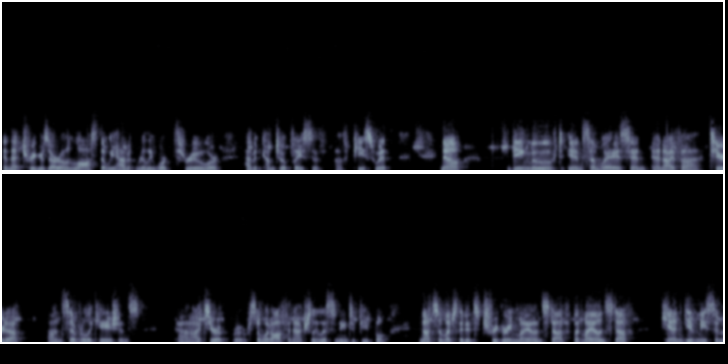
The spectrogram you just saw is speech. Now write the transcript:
and that triggers our own loss that we haven't really worked through or haven't come to a place of, of peace with. Now, being moved in some ways, and and I've uh, teared up on several occasions. Uh, I tear up somewhat often, actually, listening to people. Not so much that it's triggering my own stuff, but my own stuff can give me some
